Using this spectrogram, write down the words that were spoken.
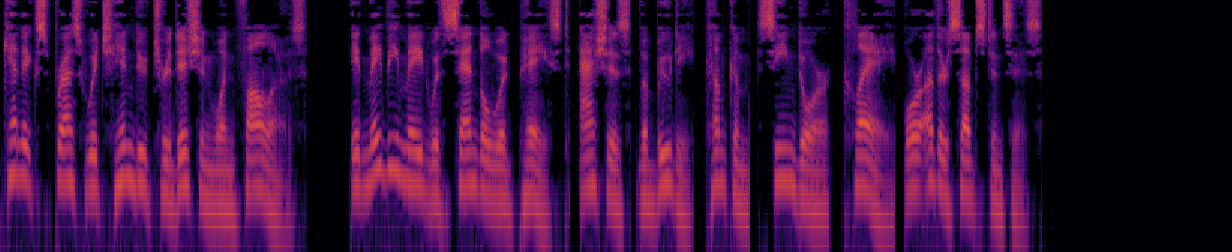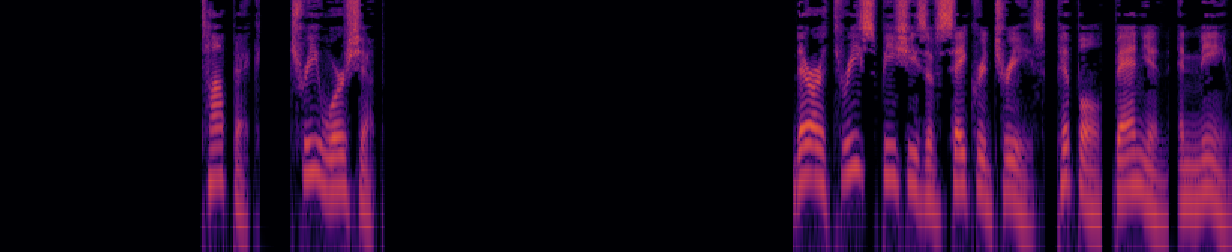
can express which Hindu tradition one follows. It may be made with sandalwood paste, ashes vibhuti, kumkum, sindoor, clay, or other substances. Tree worship There are three species of sacred trees, pipal, banyan, and neem.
